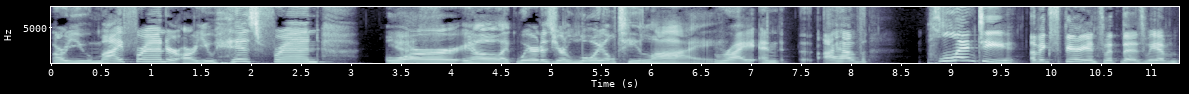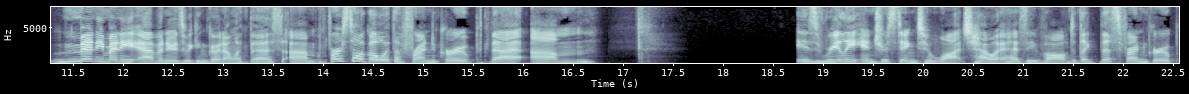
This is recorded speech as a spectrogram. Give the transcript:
are you my friend or are you his friend or you know like where does your loyalty lie Right. And I have plenty of experience with this. We have many, many avenues we can go down with this. Um, first, I'll go with a friend group that um, is really interesting to watch how it has evolved. Like this friend group,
